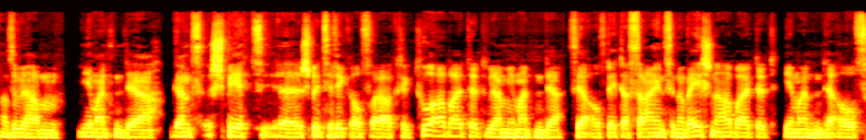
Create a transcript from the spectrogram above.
Also wir haben jemanden, der ganz spez äh, spezifisch auf äh, Architektur arbeitet. Wir haben jemanden, der sehr auf Data Science Innovation arbeitet. Jemanden, der auf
